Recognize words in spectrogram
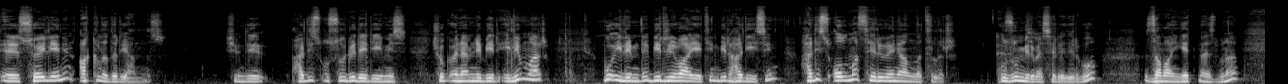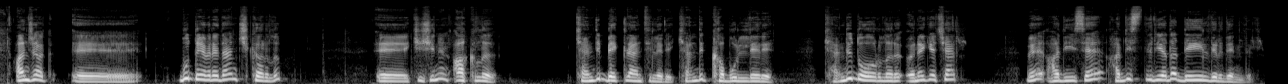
e, söyleyenin aklıdır yalnız. Şimdi hadis usulü dediğimiz çok önemli bir ilim var. Bu ilimde bir rivayetin, bir hadisin hadis olma serüveni anlatılır. Uzun bir meseledir bu. Zaman yetmez buna. Ancak e, bu devreden çıkarılıp e, kişinin aklı, kendi beklentileri, kendi kabulleri, kendi doğruları öne geçer ve hadise hadistir ya da değildir denilir.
